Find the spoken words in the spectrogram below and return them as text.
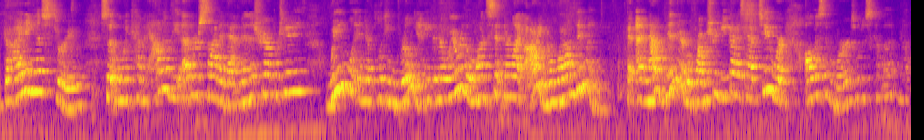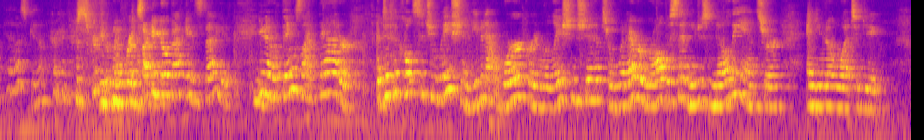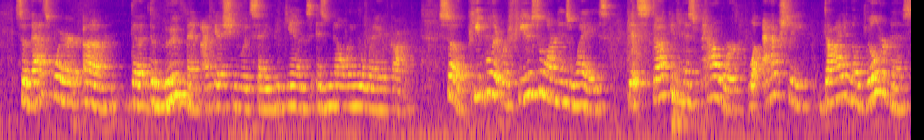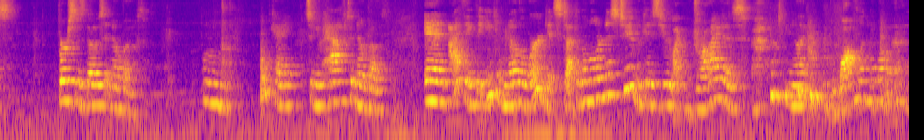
guiding us through so that when we come out of the other side of that ministry opportunity, we will end up looking brilliant, even though we were the ones sitting there like, I don't even know what I'm doing. And I've been there before. I'm sure you guys have too, where all of a sudden words will just come up. And yeah, that's good. I'm hearing scripture reference. I can go back and study it. You know, things like that, or a difficult situation, even at work or in relationships or whatever, where all of a sudden you just know the answer and you know what to do. So that's where um, the, the movement, I guess you would say, begins, is knowing the way of God. So people that refuse to learn his ways, get stuck in his power, will actually die in the wilderness versus those that know both. Mm. Okay? So you have to know both. And I think that you can know the word, get stuck in the wilderness too, because you're like dry as, you know, like waffling the water.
